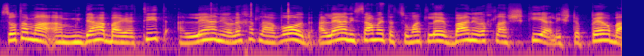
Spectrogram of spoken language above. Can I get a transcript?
זאת המידה הבעייתית, עליה אני הולכת לעבוד, עליה אני שמה את התשומת לב, בה אני הולכת להשקיע, להשתפר בה,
